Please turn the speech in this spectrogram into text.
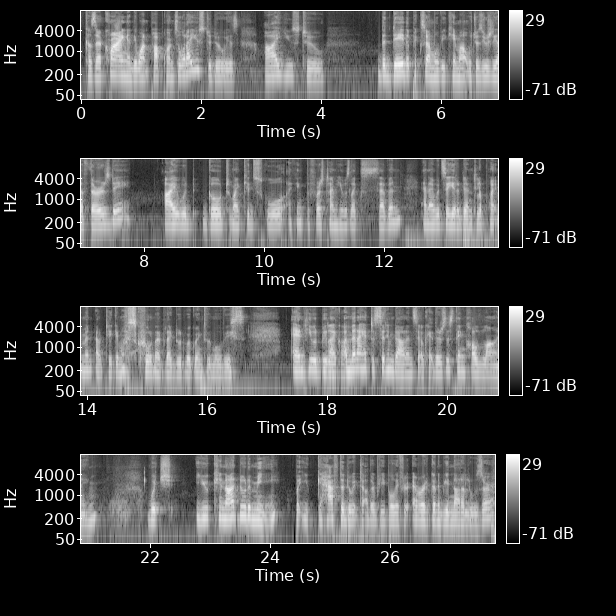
because they're crying and they want popcorn. So what I used to do is I used to the day the Pixar movie came out, which was usually a Thursday, I would go to my kid's school. I think the first time he was like seven, and I would say he had a dental appointment. I would take him out of school and I'd be like, dude, we're going to the movies. And he would be Love like, that. and then I had to sit him down and say, okay, there's this thing called lying, which you cannot do to me, but you have to do it to other people if you're ever going to be not a loser.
